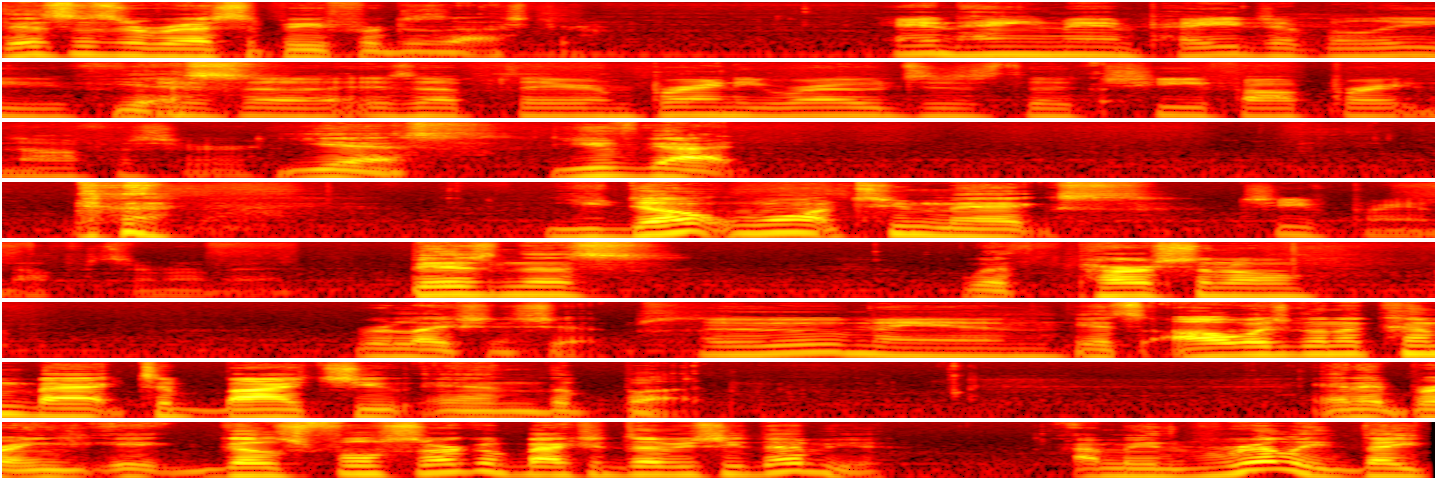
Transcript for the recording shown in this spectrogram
This is a recipe for disaster. And Hangman Page, I believe, Yes. is uh, is up there, and Brandi Rhodes is the chief operating officer. Yes, you've got. you don't want to mix Chief brand officer, my bad. business with personal relationships. Oh man. It's always going to come back to bite you in the butt. And it brings it goes full circle back to WCW. I mean, really, they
